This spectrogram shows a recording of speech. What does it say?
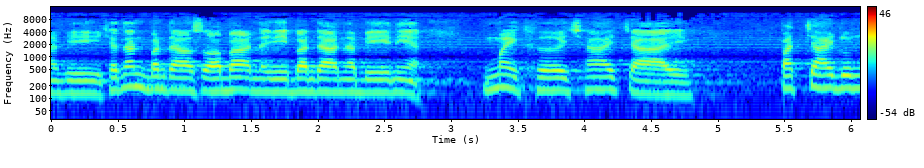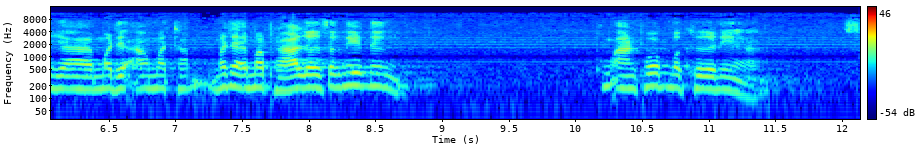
นาบี ฉะนั้นบรรดาสวาบ้านนบีบรรดานาบีเนี่ยไม่เคยใช้จ่าย ปัจจัยดุนยาไม่ได้เอามาทำไม่ได้เอามาผาเลยสักนิดนึงผมอ่านพบเมื่อคืนเนี่ยไซ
